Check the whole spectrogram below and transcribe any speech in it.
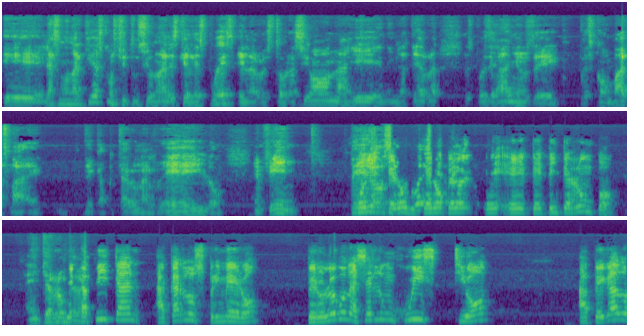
eh, las monarquías constitucionales que después en la restauración ahí en Inglaterra, después de años de pues combates, eh, decapitaron al rey, lo, en fin. Pero, Oye, pero, pero, pero eh, te, te, interrumpo. Interrumpe. Decapitan a Carlos I, pero luego de hacerle un juicio apegado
